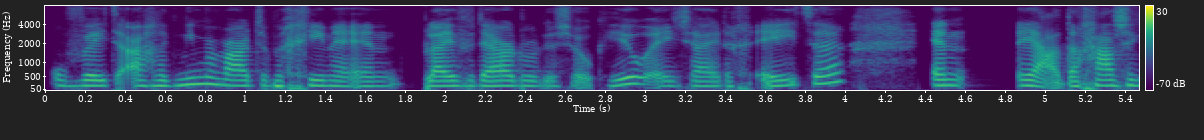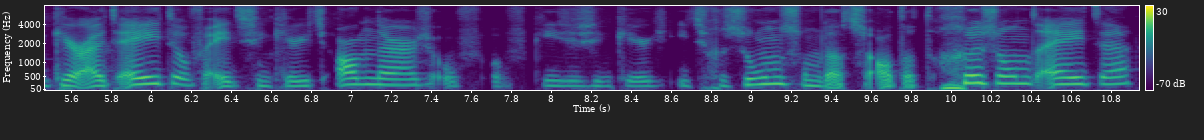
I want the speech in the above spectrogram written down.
of weten eigenlijk niet meer waar te beginnen en blijven daardoor dus ook heel eenzijdig eten. En ja, dan gaan ze een keer uit eten, of eten ze een keer iets anders, of, of kiezen ze een keer iets gezonds, omdat ze altijd gezond eten.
